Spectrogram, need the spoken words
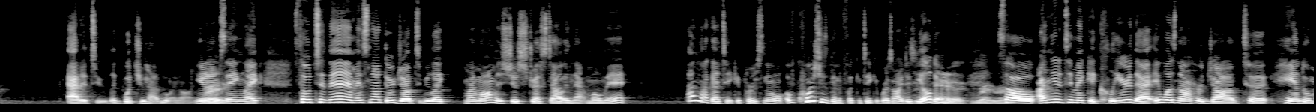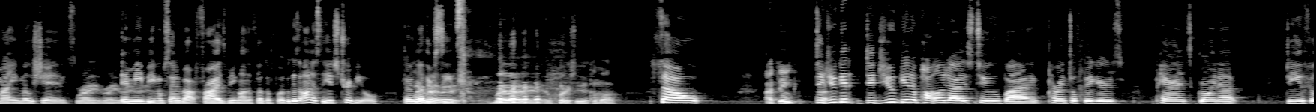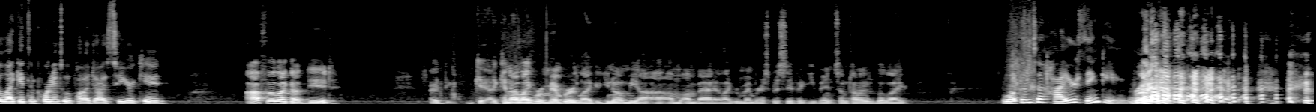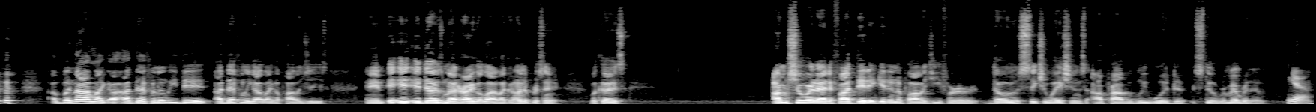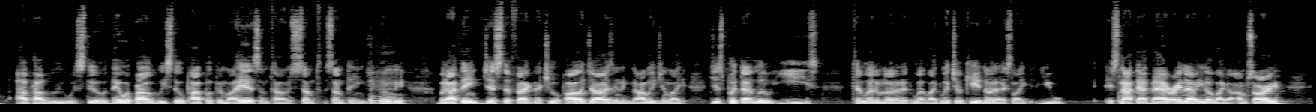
attitude, like what you have going on. You know what I'm saying? Like, so to them, it's not their job to be like, my mom is just stressed out in that moment. I'm not gonna take it personal. Of course she's gonna fucking take it personal. I just yelled at her. Right, right. So I needed to make it clear that it was not her job to handle my emotions Right, right, right. and me right. being upset about fries being on the fucking floor because honestly it's trivial. They're Yeah, leather right, seats. Right, right, right, right. Of course, they're gonna come off. So I think. did uh, you get did you get apologized to by parental figures, parents growing up? Do you feel like it's important to apologize to your kid? I feel like I did. I, can, can I like remember like you know me I, I I'm I'm bad at like remembering specific events sometimes but like Welcome to higher thinking. right but not like I, I, definitely did. I definitely got like apologies, and it, it, it does matter. I ain't gonna lie, like hundred percent, because I'm sure that if I didn't get an apology for those situations, I probably would still remember them. Yeah. I probably would still they would probably still pop up in my head sometimes some some things, you mm-hmm. feel me? But I think just the fact that you apologize and acknowledge and like just put that little ease to let them know that it, let like let your kid know that it's like you it's not that bad right now, you know, like I'm sorry.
